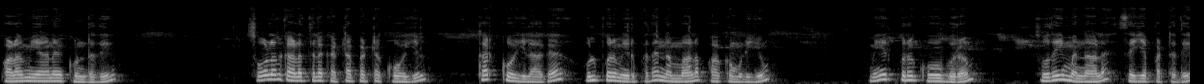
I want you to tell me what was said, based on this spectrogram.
பழமையான கொண்டது. சோழர் காலத்தில் கட்டப்பட்ட கோயில் கற்கோயிலாக உள்புறம் இருப்பதை நம்மால் பார்க்க முடியும். மேற்புற கோபுரம் சுதை மண்ணால் செய்யப்பட்டது.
